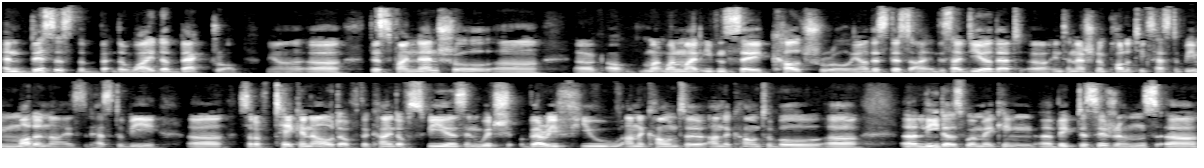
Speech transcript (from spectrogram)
And this is the the wider backdrop. Yeah, uh, this financial uh, one might even say cultural. Yeah, this this uh, this idea that uh, international politics has to be modernized. It has to be uh, sort of taken out of the kind of spheres in which very few unaccount- unaccountable uh, uh, leaders were making uh, big decisions uh,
